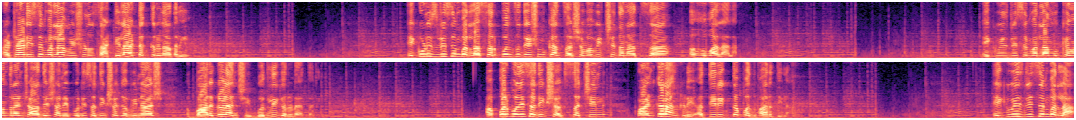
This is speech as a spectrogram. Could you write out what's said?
अठरा डिसेंबरला विष्णू चाटेला अटक करण्यात आली. एकोणीस डिसेंबरला सरपंच देशमुखांचा शवविच्छेदनाचा अहवाल आला. एकवीस डिसेंबरला मुख्यमंत्र्यांच्या आदेशाने पोलीस अधीक्षक अविनाश बारगळांची बदली करण्यात आली. अप्पर पोलीस अधीक्षक सचिन पाणकरांकडे अतिरिक्त पदभार दिला एकवीस डिसेंबरला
